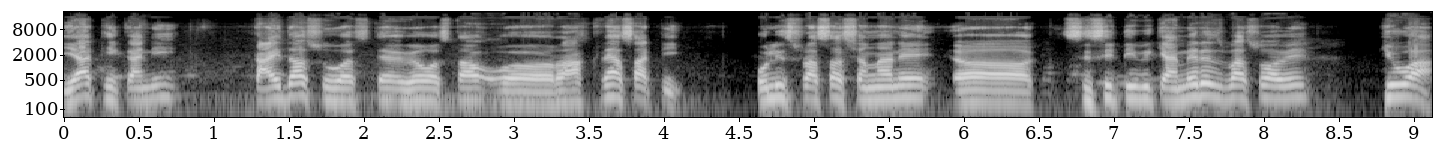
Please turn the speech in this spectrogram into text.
या ठिकाणी कायदा सुव्यवस्था व्यवस्था राखण्यासाठी पोलीस प्रशासनाने C C T V cameras बसवावे किंवा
